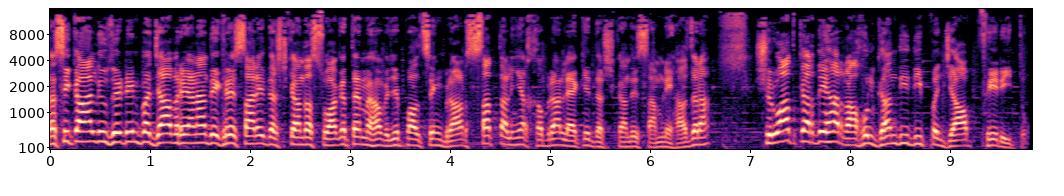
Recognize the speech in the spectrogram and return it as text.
ਸਤਿ ਸ਼੍ਰੀ ਅਕਾਲ ਨਿਊਜ਼ 18 ਪੰਜਾਬ, ਹਰਿਆਣਾ ਦੇਖ ਰਹੇ ਸਾਰੇ ਦਰਸ਼ਕਾਂ ਦਾ ਸਵਾਗਤ ਹੈ। ਮੈਂ ਹਾਂ ਵਿਜੇਪਾਲ ਸਿੰਘ ਬਰਾੜ। ਸੱਤ ਵਾਲੀਆਂ ਖਬਰਾਂ ਲੈ ਕੇ ਦਰਸ਼ਕਾਂ ਦੇ ਸਾਹਮਣੇ ਹਾਜ਼ਰ ਹਾਂ। ਸ਼ੁਰੂਆਤ ਕਰਦੇ ਹਾਂ ਰਾਹੁਲ ਗਾਂਧੀ ਦੀ ਪੰਜਾਬ ਫੇਰੀ ਤੋਂ।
